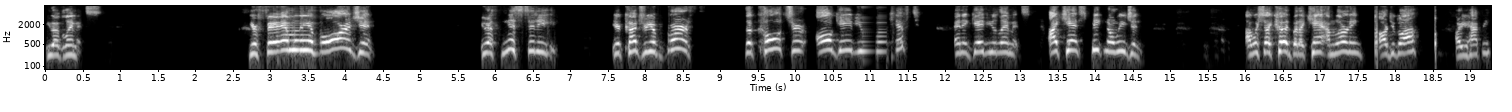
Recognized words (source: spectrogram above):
You have limits. Your family of origin, your ethnicity, your country of birth, the culture all gave you a gift and it gave you limits. I can't speak Norwegian. I wish I could, but I can't. I'm learning. Are you? Are you happy?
